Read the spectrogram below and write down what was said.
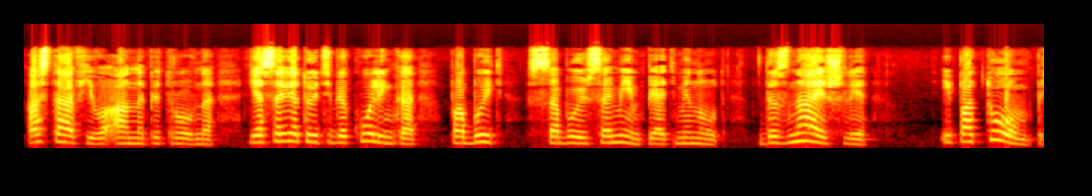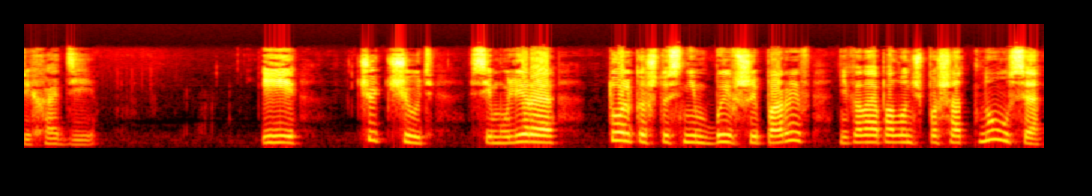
«Оставь его, Анна Петровна. Я советую тебе, Коленька, побыть с собою самим пять минут. Да знаешь ли, и потом приходи». И чуть-чуть, симулируя только что с ним бывший порыв, Николай Аполлоныч пошатнулся,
